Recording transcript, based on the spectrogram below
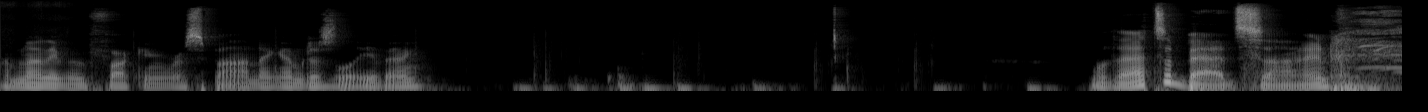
I'm not even fucking responding. I'm just leaving. Well, that's a bad sign.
